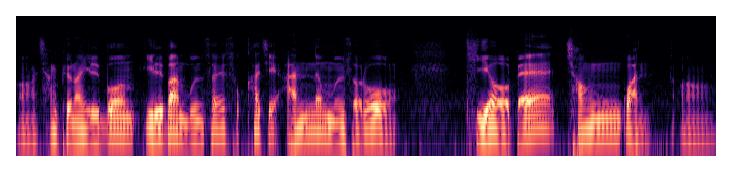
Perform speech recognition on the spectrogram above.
어, 장표나 일본, 일반 문서에 속하지 않는 문서로 기업의 정관. 어.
